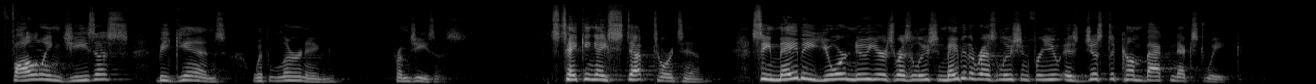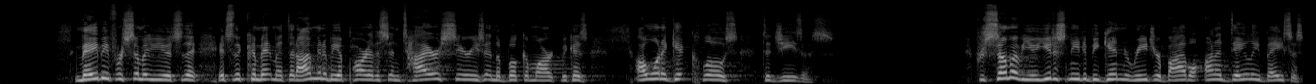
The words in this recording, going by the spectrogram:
Following Jesus begins with learning from Jesus. It's taking a step towards him. See, maybe your New Year's resolution, maybe the resolution for you is just to come back next week. Maybe for some of you, it's the, it's the commitment that I'm going to be a part of this entire series in the book of Mark because I want to get close to Jesus. For some of you, you just need to begin to read your Bible on a daily basis.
